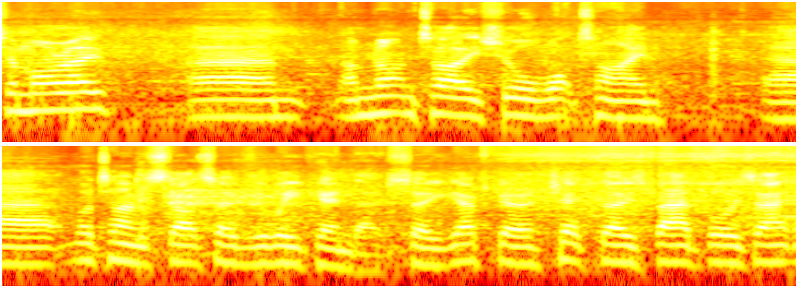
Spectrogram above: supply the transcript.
tomorrow. Um, I'm not entirely sure what time uh, what time it starts over the weekend though. So you have to go and check those bad boys out.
